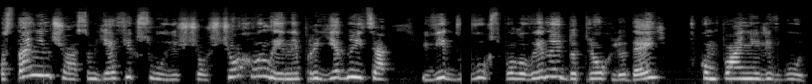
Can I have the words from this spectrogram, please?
Останнім часом я фіксую, що щохвилини приєднується від 2,5 до 3 людей в компанію Лівгуд.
